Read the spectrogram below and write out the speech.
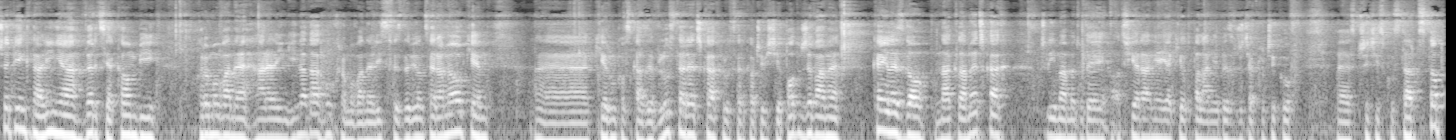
Przepiękna linia, wersja kombi, chromowane relingi na dachu, chromowane listwy zdobiące ramy okien, e, kierunkowskazy w lustereczkach, lusterka oczywiście podgrzewane, keyless go na klameczkach, czyli mamy tutaj otwieranie, jak i odpalanie bez użycia kluczyków e, z przycisku start stop.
